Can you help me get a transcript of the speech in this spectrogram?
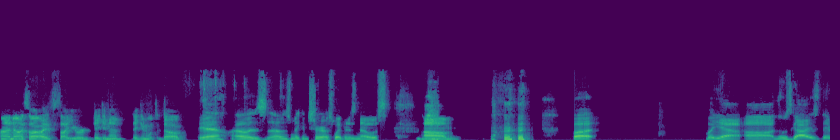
I know. I thought I thought you were digging at digging with the dog. Yeah, I was. I was making sure I was wiping his nose. Um, but but yeah, uh, those guys they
